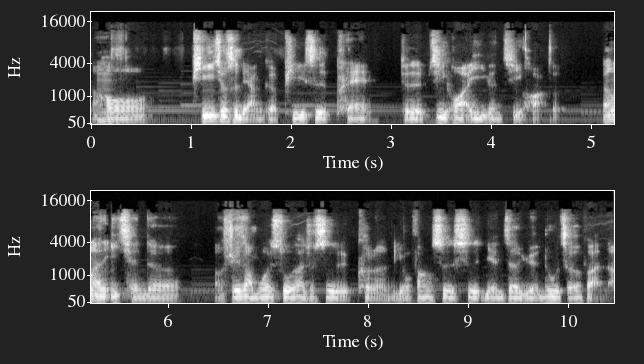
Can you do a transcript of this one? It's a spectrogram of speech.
然后 P 就是两个 P 是 plan，就是计划一跟计划二。当然以前的呃学长们会说，那就是可能有方式是沿着原路折返啊，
